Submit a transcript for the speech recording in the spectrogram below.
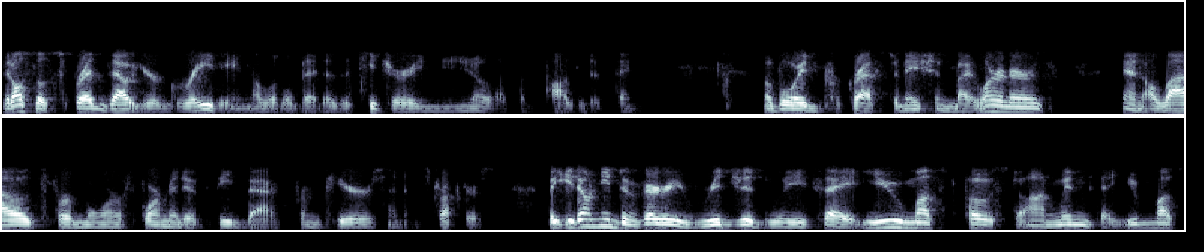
It also spreads out your grading a little bit as a teacher, and you know that's a positive thing. Avoid procrastination by learners and allows for more formative feedback from peers and instructors. But you don't need to very rigidly say, you must post on Wednesday, you must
